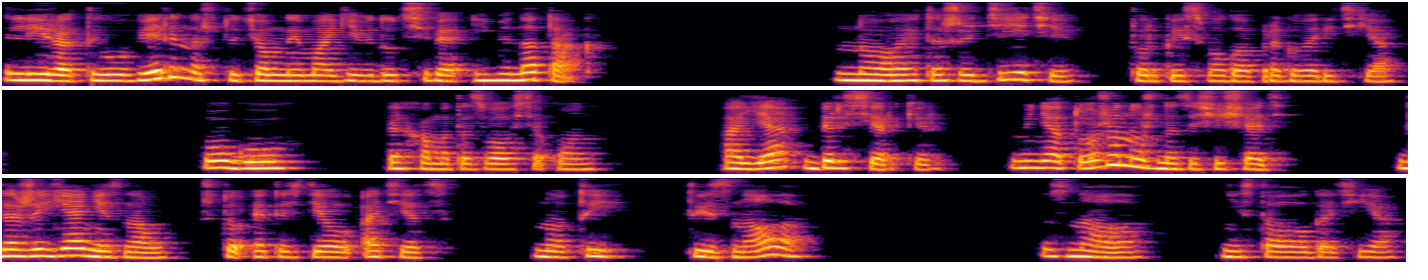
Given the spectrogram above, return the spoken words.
Лира, ты уверена, что темные маги ведут себя именно так? Но это же дети, только и смогла проговорить я. Угу, эхом отозвался он. А я берсеркер. Меня тоже нужно защищать. Даже я не знал, что это сделал отец. Но ты, ты знала? Знала, не стала лгать я.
